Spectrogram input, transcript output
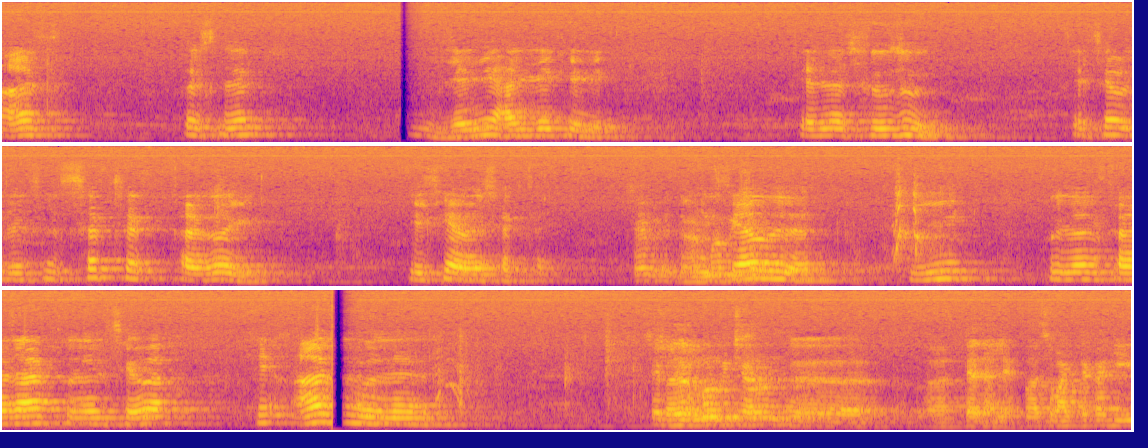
आज प्रश्न ज्यांनी हल्ले केले त्यांना शोधून त्याच्याबद्दलचं सक्त कारवाई याची आवश्यकता आहे. धर्म त्यामुळं मी पुनर्करा पुनर्सेवा हे आज बोलणार धर्म विचारून हत्या झाल्या. मग असं वाटतं का ही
